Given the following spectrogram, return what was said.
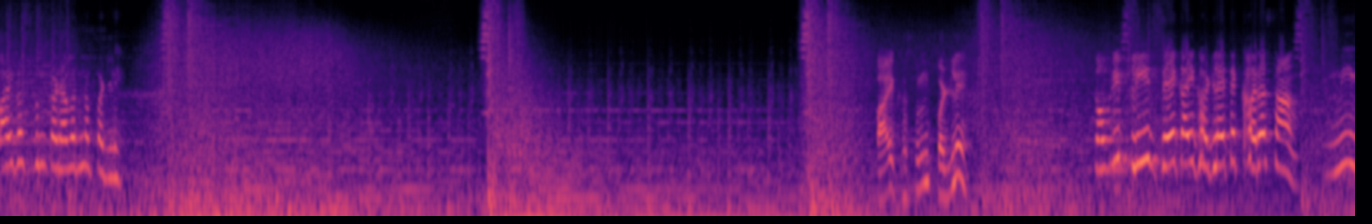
पाय घसरून कड्यावरनं पडले. पाय घसरून पडले. गौरी प्लीज़ जे काही घडलंय ते खरं सांग. मी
